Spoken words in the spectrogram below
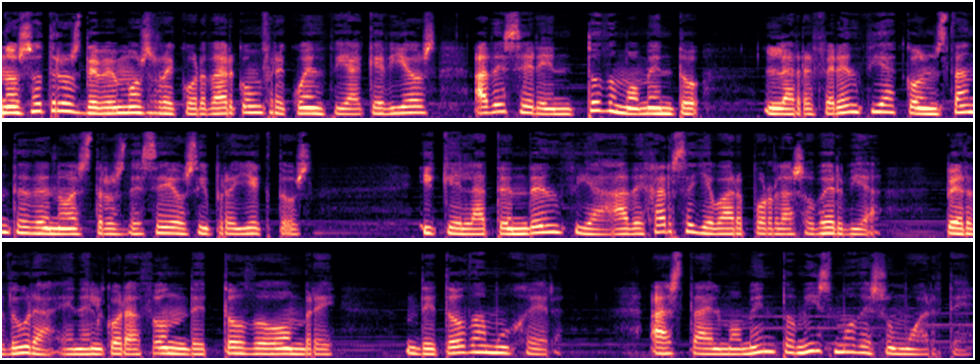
Nosotros debemos recordar con frecuencia que Dios ha de ser en todo momento la referencia constante de nuestros deseos y proyectos, y que la tendencia a dejarse llevar por la soberbia perdura en el corazón de todo hombre, de toda mujer, hasta el momento mismo de su muerte.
